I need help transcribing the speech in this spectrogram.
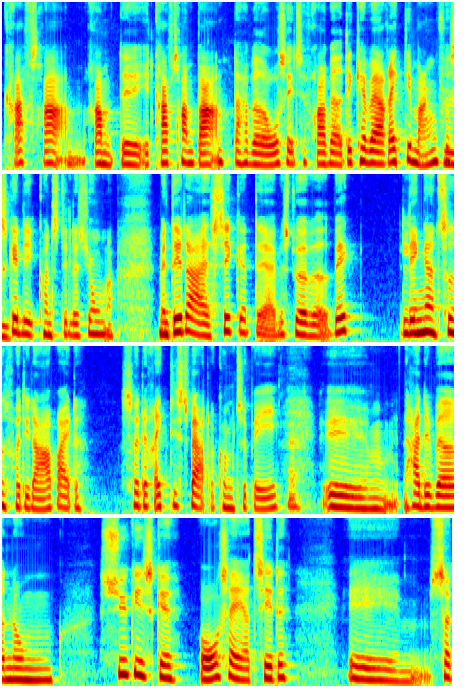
kraftramt, et kraftramt barn, der har været årsag til fraværet. Det kan være rigtig mange mm. forskellige mm. konstellationer. Men det, der er sikkert, det er, at hvis du har været væk længere tid fra dit arbejde, så er det rigtig svært at komme tilbage. Ja. Øhm, har det været nogle psykiske årsager til det, øh, så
